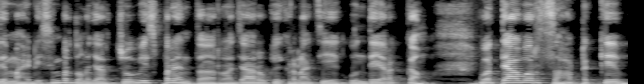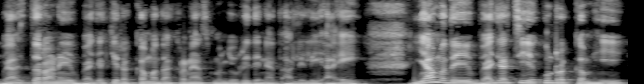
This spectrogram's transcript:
ते माहे डिसेंबर दोन हजार चोवीसपर्यंत रजारोखीकरणाची एकूण देय रक्कम व त्यावर सहा टक्के व्याजदराने व्याजाची रक्कम अदा करण्यास मंजुरी देण्यात आलेली आहे. यामध्ये व्याजाची एकूण रक्कम ही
